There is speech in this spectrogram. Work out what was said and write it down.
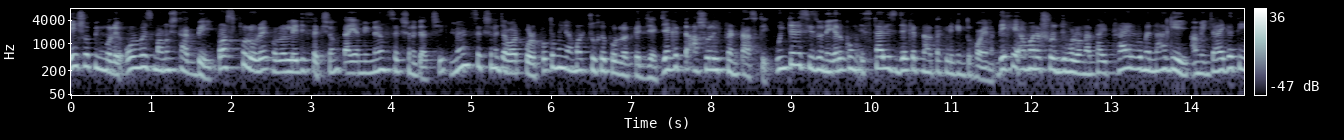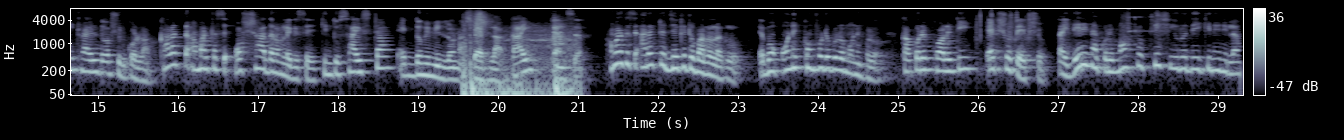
এই শপিং মলে অলওয়েজ মানুষ থাকবেই। ফার্স্ট ফ্লোরে হলো লেডিস সেকশন তাই আমি মেন্স সেকশনে যাচ্ছি। মেন্স সেকশনে যাওয়ার পর প্রথমেই আমার চোখে পড়ল একটা জ্যাকেট জ্যাকেটটা আসলেই ফ্যান্টাস্টিক উইন্টারের সিজনে এরকম স্টাইলিশ জ্যাকেট না থাকলে কিন্তু হয় না। দেখে আমার আর সহ্য হলো না, তাই ট্রায়াল রুমে না গিয়ে আমি জায়গাতেই ট্রায়াল দেওয়া শুরু করলাম। কালারটা আমার কাছে অসাধারণ লেগেছে, কিন্তু সাইজটা একদমই মিললো না। ব্যাড লাক তাই ক্যান্সেল আমার কাছে আরেকটা জ্যাকেটও ভালো লাগল এবং অনেক কমফোর্টেবলও মনে হলো। কাপড়ের কোয়ালিটি একশোতে একশো। তাই দেরি না করে মাত্র ত্রিশ ইউরো দিয়ে কিনে নিলাম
